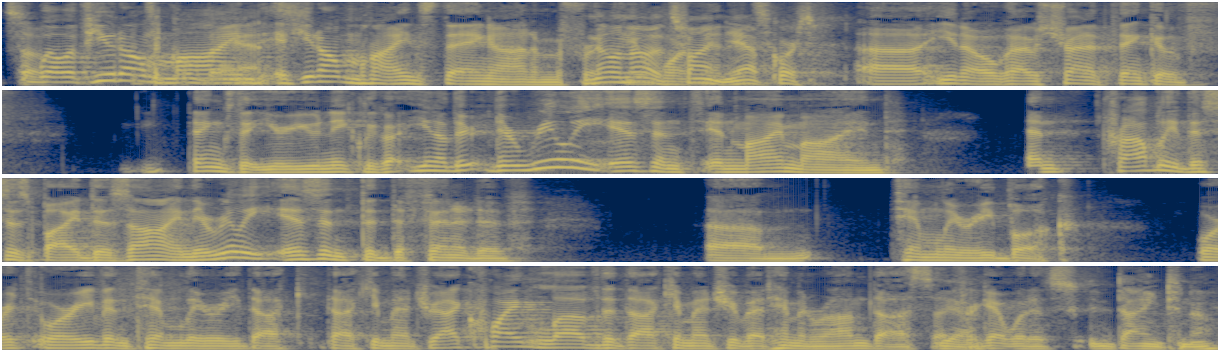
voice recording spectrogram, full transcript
So, well, if you don't cool mind, dance. if you don't mind staying on him for a no, no, it's fine. Yeah, of course. Uh, you know, I was trying to think of things that you're uniquely. You know, there there really isn't in my mind, and probably this is by design. There really isn't the definitive um, Tim Leary book. Or, or even Tim Leary doc, documentary. I quite love the documentary about him and Ram Dass. I Yeah. forget what it's Dying to know.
